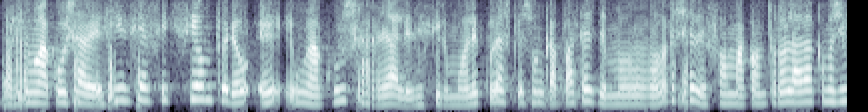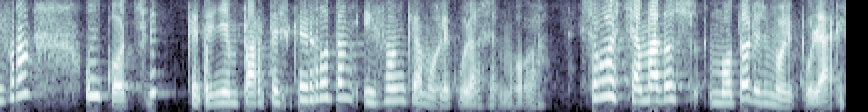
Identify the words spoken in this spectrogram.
parece unha cousa de ciencia ficción, pero é unha cousa real, é dicir, moléculas que son capaces de moverse de forma controlada como se fora un coche, que teñen partes que rotan e fan que a molécula se mova. Son os chamados motores moleculares.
